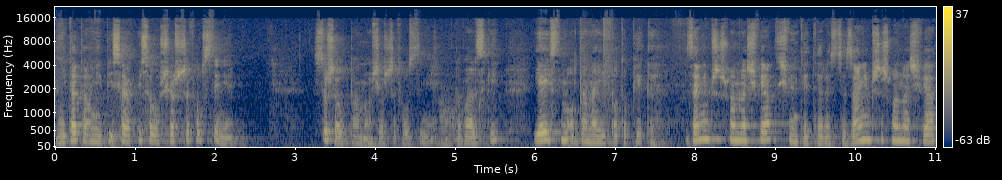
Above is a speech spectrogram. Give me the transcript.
mój tata o niej pisał, jak pisał o siostrze Faustynie. Słyszał Pan o siostrze Faustynie Kowalskiej? Ja jestem oddana jej pod opiekę. Zanim przyszłam na świat, świętej Teresce, zanim przyszłam na świat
